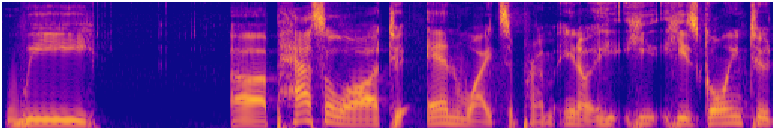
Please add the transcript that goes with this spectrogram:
we uh, pass a law to end white supremacy. You know, he, he he's going to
